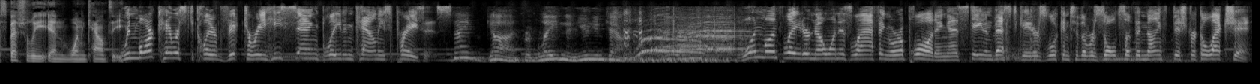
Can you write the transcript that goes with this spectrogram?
especially in one county. When Mark Harris declared victory, he sang Bladen County's praises. Thank God for Bladen and Union County. One month later, no one is laughing or applauding as state investigators look into the results of the 9th District election.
